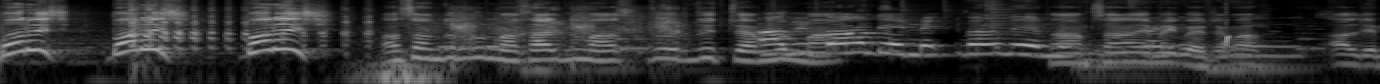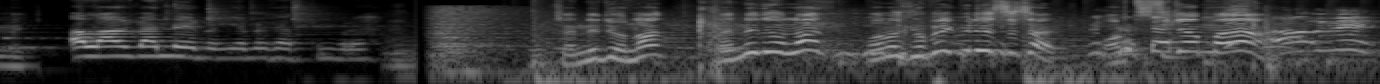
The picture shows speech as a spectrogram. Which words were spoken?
Barış. Barış. Barış. Hasan dur vurma kalbim az. Dur lütfen Abi vurma. bana da yemek bana da yemek. Tamam sana yemek vereceğim al. Al yemek. Al abi ben de yemek yemek attım buraya. Sen ne diyorsun lan? Sen ne diyorsun lan? Bana köpek mi diyorsun sen? Artistik yapma ha. Abi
